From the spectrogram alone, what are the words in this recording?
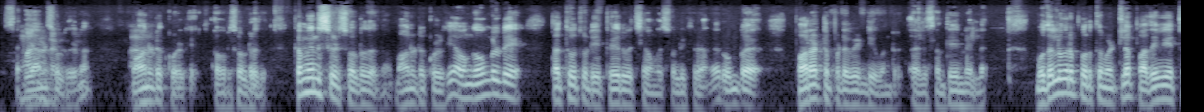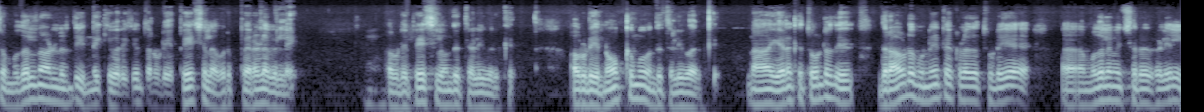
சரியான சொல்றதுன்னா மானுட கொள்கை அவர் சொல்றது. கம்யூனிஸ்ட்கள் சொல்றது அதான் மானுட கொள்கை. அவங்க அவங்களுடைய தத்துவத்துடைய பேர் வச்சு அவங்க சொல்லிக்கிறாங்க. ரொம்ப பாராட்டப்பட வேண்டிய ஒன்று. அதுல சந்தேகமே இல்லை. முதல்வரை பொறுத்த மட்டும் பதவியேற்ற முதல் நாள்ல இருந்து இன்னைக்கு வரைக்கும் தன்னுடைய பேச்சில் அவர் பெறளவில்லை அவருடைய பேச்சில் வந்து தெளிவு இருக்கு. அவருடைய நோக்கமும் வந்து தெளிவா இருக்கு. நான் எனக்கு தோன்றது திராவிட முன்னேற்ற கழகத்துடைய முதலமைச்சர்களில்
